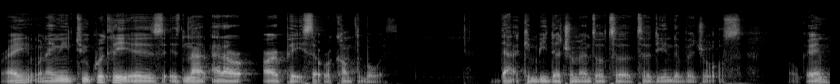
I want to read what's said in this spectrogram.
right? When I mean too quickly is is not at our, our pace that we're comfortable with. That can be detrimental to, to the individuals. Okay.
